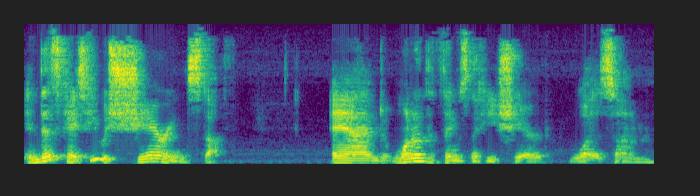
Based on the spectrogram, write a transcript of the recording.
In this case, he was sharing stuff. And one of the things that he shared was um,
